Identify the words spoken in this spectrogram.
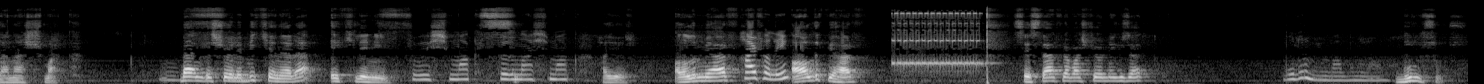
Yanaşmak. Ben de şöyle bir kenara ekleneyim. Sıvışmak, sırnaşmak. Hayır. Alalım bir harf. Harf alayım. Aldık bir harf. Sesli harfle başlıyor ne güzel. Bulur muyum ben bunu ya? Bulursunuz.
